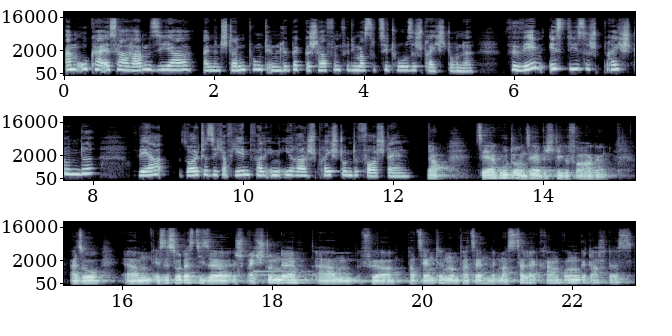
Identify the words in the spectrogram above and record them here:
Am UKSH haben Sie ja einen Standpunkt in Lübeck geschaffen für die Mastozytose-Sprechstunde. Für wen ist diese Sprechstunde? Wer sollte sich auf jeden Fall in Ihrer Sprechstunde vorstellen? Ja, sehr gute und sehr wichtige Frage. Also ähm, es ist so, dass diese Sprechstunde ähm, für Patientinnen und Patienten mit Mastzellen gedacht ist.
